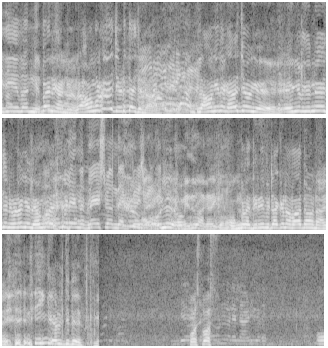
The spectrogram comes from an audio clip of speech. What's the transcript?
இது இவங்க இப்ப நீ. அவங்க கூட காய்ச்சி எடுத்தாச்சுண்ணா? இல்ல அவங்க என்ன காய்ச்சவங்க எங்களுக்கு என்ன காய்ச்சி விளங்கல உங்களை இந்த வந்து இல்ல உங்களை திரும்பி டக்குன்னு பார்த்தோம் நான் நீங்க எழுச்சிட்டு. போஸ் போஸ். ஓ.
